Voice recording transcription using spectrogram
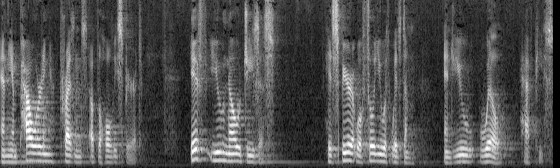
and the empowering presence of the Holy Spirit. If you know Jesus, his Spirit will fill you with wisdom, and you will have peace.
